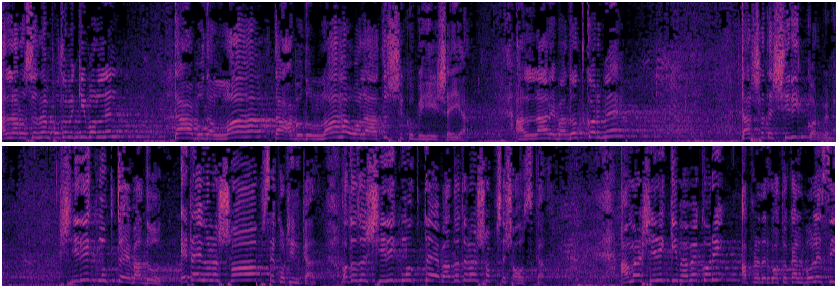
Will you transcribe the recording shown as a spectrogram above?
আল্লাহ রসুল প্রথমে কি বললেন? তাবুদাল্লাহ, তাবুদুল্লাহ ওলা তুশিকু বিহি সাইয়া আল্লাহর এবাদত করবে, তার সাথে শিরিক করবে না। শিরিক মুক্ত এবাদত এটাই হলো সবচেয়ে কঠিন কাজ। অথচ শিরিক মুক্ত এবাদত হলো সবচেয়ে সহজ কাজ। আমরা শিরিক কীভাবে করি? আপনাদের গতকাল বলেছি,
